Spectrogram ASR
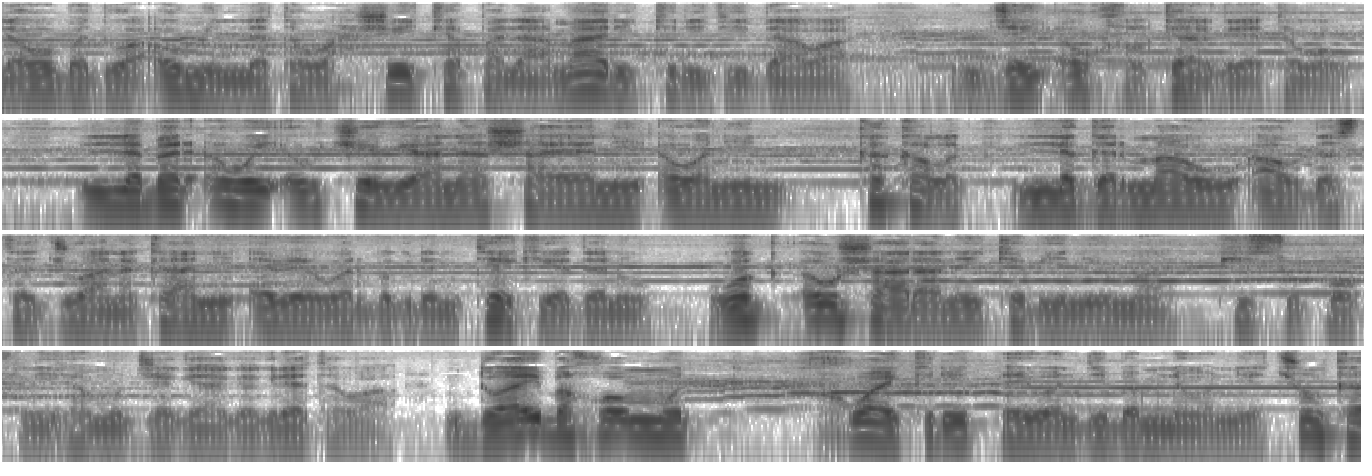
لەوە بەدوا ئەو میللەتە وەحشیەی کە پەلاماری کریتی داوە جێی ئەو خەڵکە ئەگرێتەوە و لەبەر ئەوەی ئەو کێویانە شایەنی ئەوە نین کە کەڵک لە گەرماو و ئاودەستە جوانەکانی ئەوێ وەربگرن تێکیەدەن و وەک ئەو شارانەی کە بینیومە پیس و پۆخلی هەموو جێگا گەگرێتەوە دوایی بە خۆم وت خوای کریت پەیوەندی بە منەوە نیە چونکە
